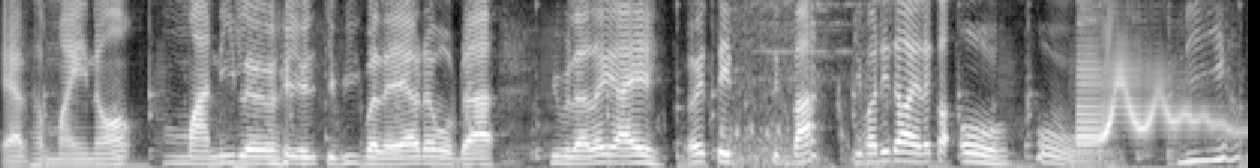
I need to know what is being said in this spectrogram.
แอบทำไมเนาะมานี่เลยจิวิ่งมาแล้วนะผมนะวิ่งมาแล้วแล้วไงเอ้ยติดติดบั๊กติดบั๊กนิดหน่อยแล้วก็โอ้โหนี่ครับ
